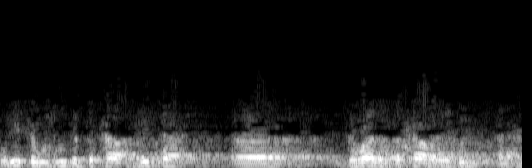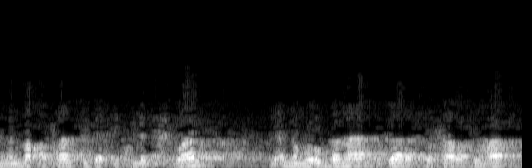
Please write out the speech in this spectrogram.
وليس وجود البكاء ليس آه، زوال البكارة يدل على أن المرأة فاسدة في كل الأحوال لأنه ربما زالت بكارتها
